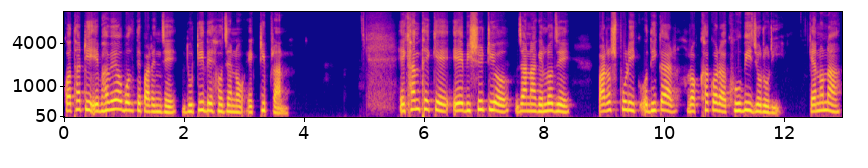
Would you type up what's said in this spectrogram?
কথাটি এভাবেও বলতে পারেন যে, দুটি দেহ যেন একটি প্রাণ। এখান থেকে এ বিষয়টিও জানা গেল যে, পারস্পরিক অধিকার রক্ষা করা খুবই জরুরি। কেননা,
